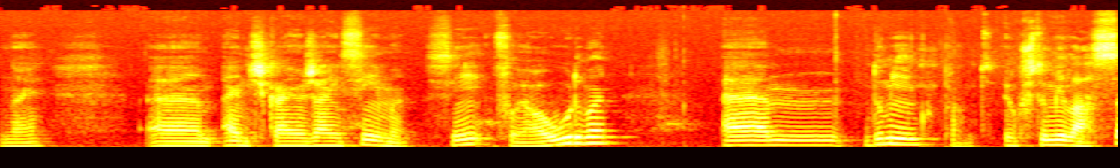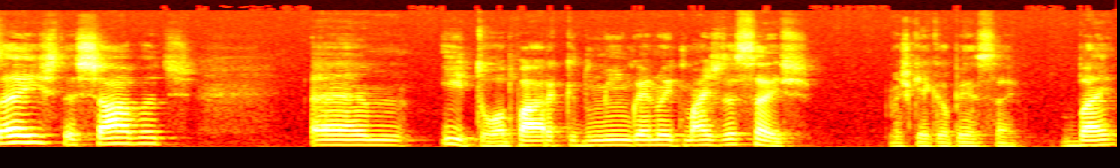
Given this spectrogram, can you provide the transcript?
né? Um, antes caiam já em cima, sim, foi ao Urban, um, domingo, pronto. Eu costumo ir lá sextas, sábados, um, e estou a par que domingo é noite mais das seis. Mas o que é que eu pensei? Bem,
